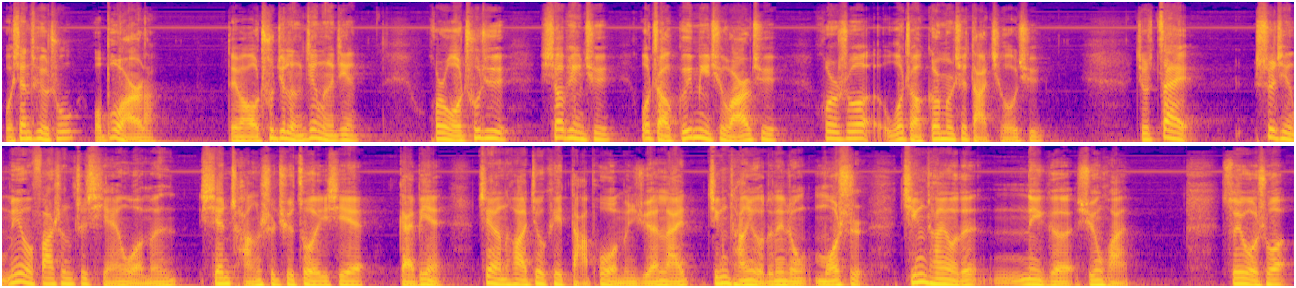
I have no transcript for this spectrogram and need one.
我先退出，我不玩了，对吧？我出去冷静冷静，或者我出去 shopping 去，我找闺蜜去玩去，或者说我找哥们儿去打球去，就在事情没有发生之前，我们先尝试去做一些改变，这样的话就可以打破我们原来经常有的那种模式，经常有的那个循环。所以我说，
